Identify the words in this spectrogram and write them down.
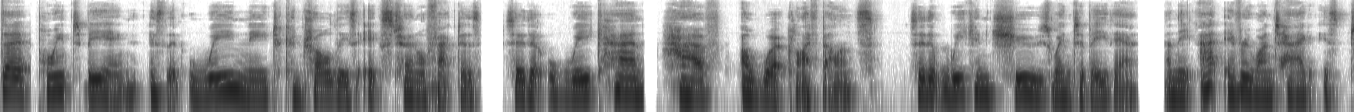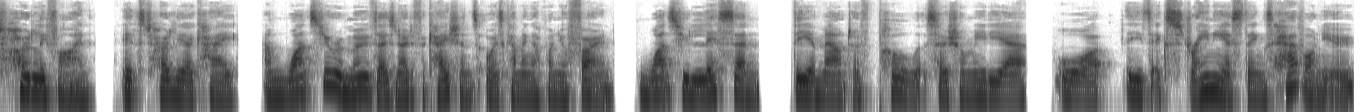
The point being is that we need to control these external factors so that we can have a work life balance, so that we can choose when to be there. And the at everyone tag is totally fine. It's totally okay. And once you remove those notifications always coming up on your phone, once you lessen the amount of pull that social media or these extraneous things have on you,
